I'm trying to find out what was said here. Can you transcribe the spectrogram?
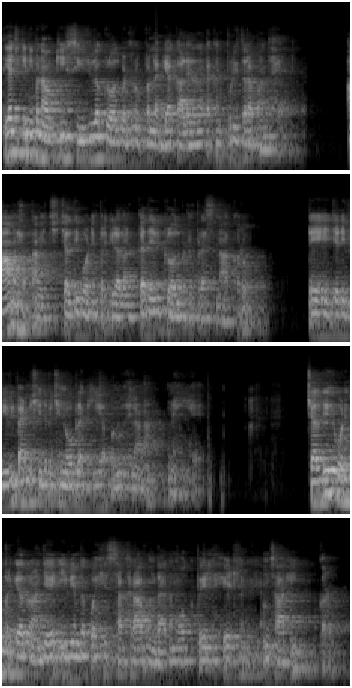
ਤੇ ਅੱਜ ਕਿੰਨੀ ਬਣਾਓ ਕਿ ਸੀਯੂ ਦਾ ਕਲੋਜ਼ ਬਟਨ ਉੱਪਰ ਲੱਗਿਆ ਕਾਲੇ ਰੰਗ ਦਾ ਢੱਕਣ ਪੂਰੀ ਤਰ੍ਹਾਂ ਬੰਦ ਹੈ। ਆਮ ਹਾਲਾਤਾਂ ਵਿੱਚ ਚਲਦੀ ਵੋਟਿੰਗ ਪ੍ਰਕਿਰਿਆ ਦੌਰਾਨ ਕਦੇ ਵੀ ਕਲੋਜ਼ ਬਟਨ ਪ੍ਰੈਸ ਨਾ ਕਰੋ। ਤੇ ਜਿਹੜੀ ਵੀਵੀਪੈਟ ਮਸ਼ੀਨ ਦੇ ਪਿੱਛੇ ਨੋਬ ਲੱਗੀ ਹੈ ਉਹਨੂੰ ਹਿਲਾਣਾ ਨਹੀਂ ਹੈ। ਚਲਦੀ ਹੋਈ ਵੋਟਿੰਗ ਪ੍ਰਕਿਰਿਆ ਦੌਰਾਨ ਜੇ ਈਵੀਐਮ ਦਾ ਕੋਈ ਹਿੱਸਾ ਖਰਾਬ ਹੁੰਦਾ ਹੈ, ਤਾਂ ਮੋਕ ਪੇਲ ਹੇਠ ਅਨੁਸਾਰ ਹੀ ਕਰੋ।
